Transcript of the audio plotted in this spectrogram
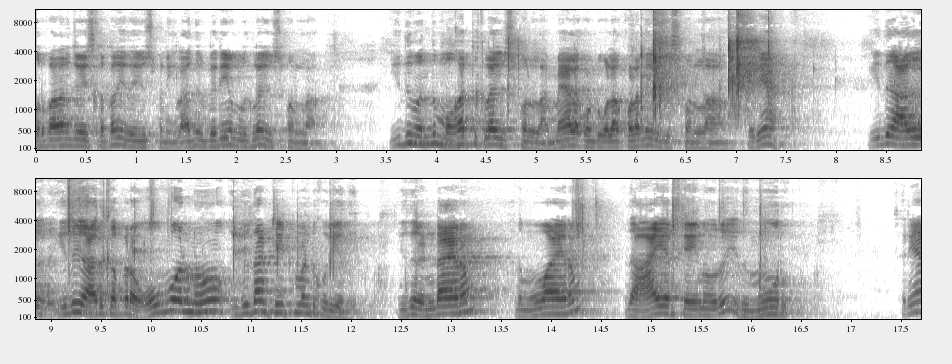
ஒரு பதினஞ்சு வயசுக்கு அப்புறம் இதை யூஸ் பண்ணிக்கலாம். அது பெரியவங்களுக்குலாம் யூஸ் பண்ணலாம். இது வந்து முகத்துக்குலாம் யூஸ் பண்ணலாம். மேலே கொண்டு போகலாம் குழந்தைங்களுக்கு யூஸ் பண்ணலாம். சரியா? இது அது இது அதுக்கப்புறம் ஒவ்வொன்றும் இதுதான் ட்ரீட்மெண்ட்டுக்குரியது இது ரெண்டாயிரம் இது மூவாயிரம் இது ஆயிரத்தி ஐநூறு இது நூறு. சரியா?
